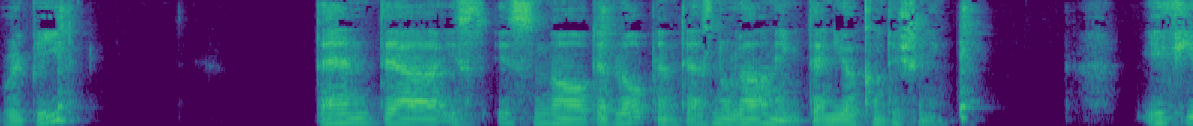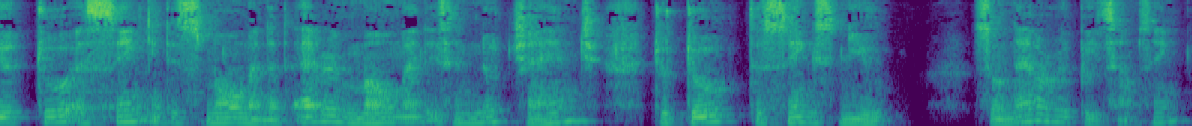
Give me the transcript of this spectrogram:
repeat, then there is, is no development, there's no learning, then you're conditioning. If you do a thing in this moment, and every moment is a new change to do the things new. So never repeat something.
